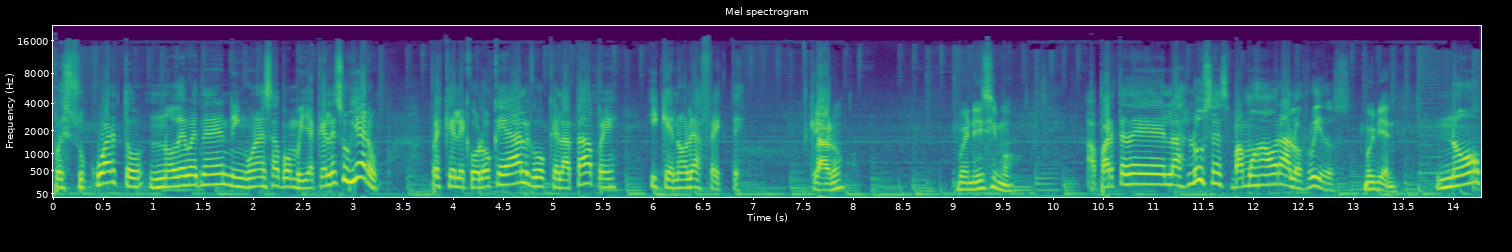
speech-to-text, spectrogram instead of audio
pues su cuarto no debe tener ninguna de esas bombillas. ¿Qué le sugiero? Pues que le coloque algo que la tape y que no le afecte. Claro. Buenísimo. Aparte de las luces, vamos ahora a los ruidos. Muy bien. No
